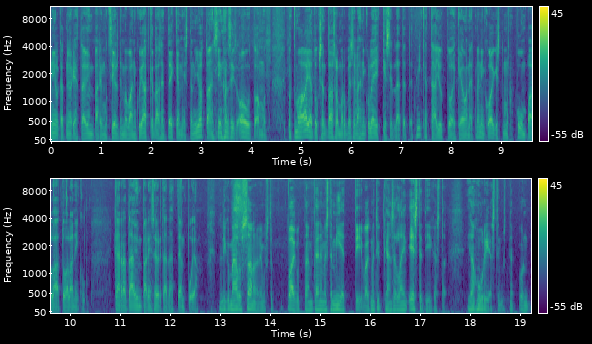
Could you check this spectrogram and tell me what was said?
nilkat nyrjähtää ympäri, mutta silti me vaan niin kuin jatketaan sen tekemistä. Niin jotain siinä on siis outoa, mutta, mutta mä ajatuksen tasolla mä rupesin vähän niin kuin leikki sillä, että, että, että mikä tämä juttu oikein on. Että me niin kuin oikeasti puunpalaa tuolla niin kuin kärrätään ympäriinsä, yritetään tehdä temppuja. No niin kuin mä alussa sanoin, niin musta vaikuttaa, mitä enemmän sitä miettii, vaikka mä tykkään sellainen estetiikasta ihan hurjasti. Musta ne on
